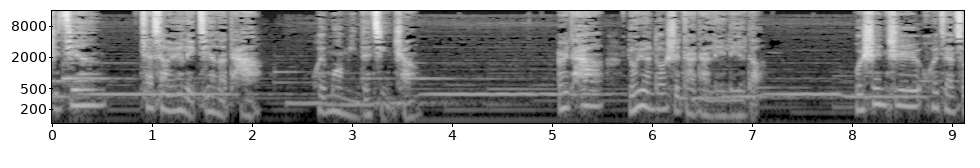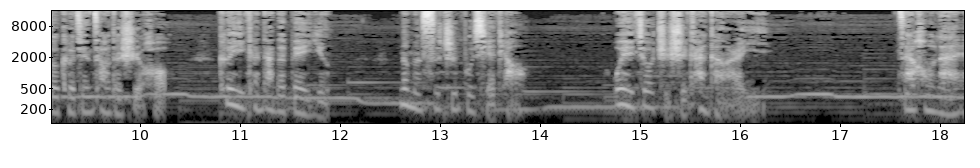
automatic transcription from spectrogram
时间在校园里见了他，会莫名的紧张，而他永远都是大大咧咧的。我甚至会在做课间操的时候，刻意看他的背影，那么四肢不协调，我也就只是看看而已。再后来，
